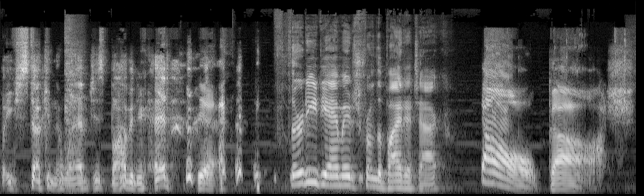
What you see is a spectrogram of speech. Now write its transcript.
But you're stuck in the web, just bobbing your head. Yeah. Thirty damage from the bite attack. oh, gosh.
